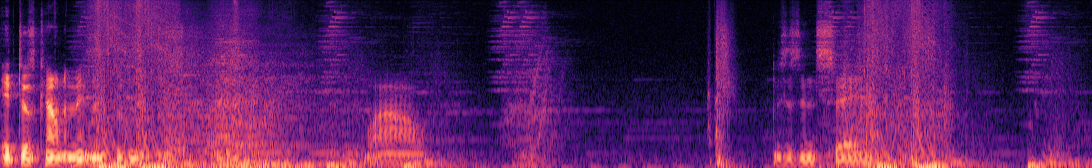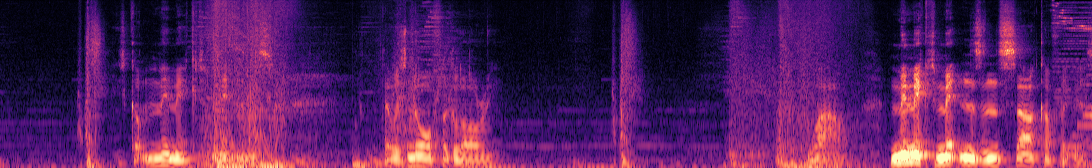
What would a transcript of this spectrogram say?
It does count a mittens, doesn't it? Insane. He's got mimicked mittens. There was no for glory. Wow. Mimicked mittens and sarcophagus.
